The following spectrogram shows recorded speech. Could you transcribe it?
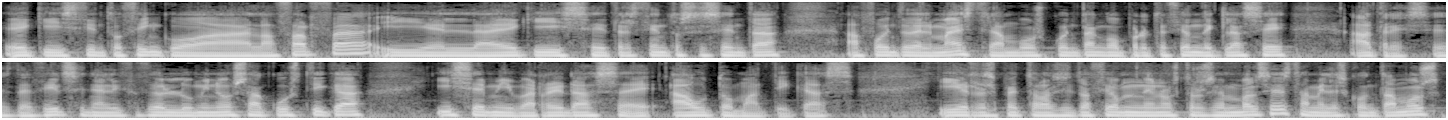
X105 a La Zarza y en la X360 a Fuente del Maestre. Ambos cuentan con protección de clase A3, es decir, señalización luminosa acústica y semibarreras eh, automáticas. Y respecto a la situación de nuestros embalses, también les contamos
